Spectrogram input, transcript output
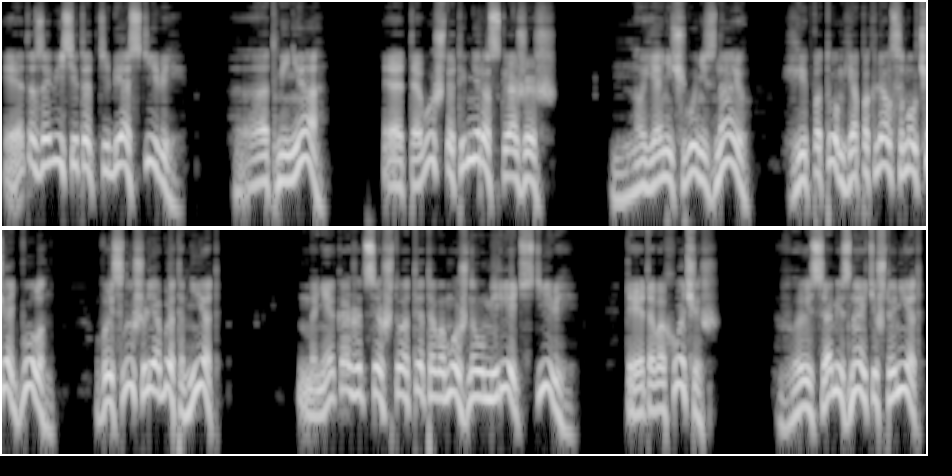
«Это зависит от тебя, Стиви». «От меня?» «От того, что ты мне расскажешь». «Но я ничего не знаю, и потом я поклялся молчать, Болан. Вы слышали об этом, нет?» «Мне кажется, что от этого можно умереть, Стиви. Ты этого хочешь?» «Вы сами знаете, что нет.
